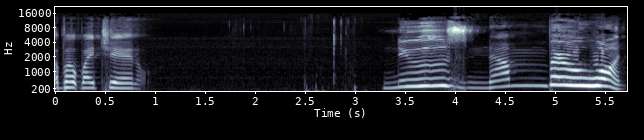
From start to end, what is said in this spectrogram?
about my channel. News number one.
